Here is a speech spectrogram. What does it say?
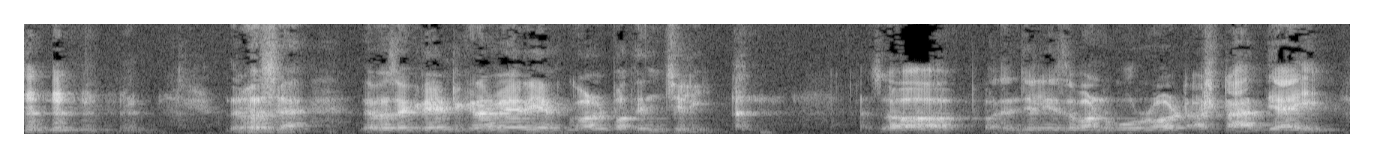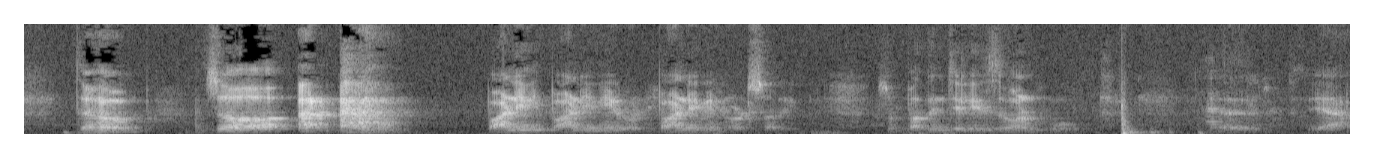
there was a there was a great grammarian called Patanjali. So Patanjali is the one who wrote Ashtadhyayi. So, so Panini, Panini wrote, Panini wrote, sorry. So Patanjali is the one who uh, yeah.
